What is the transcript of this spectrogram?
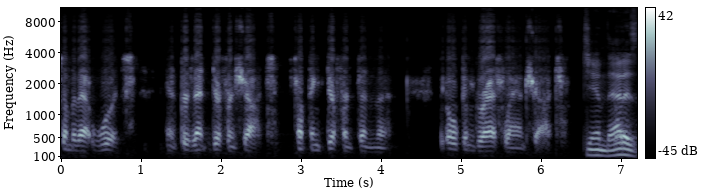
some of that woods and present different shots, something different than the, the open grassland shots. Jim, that is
